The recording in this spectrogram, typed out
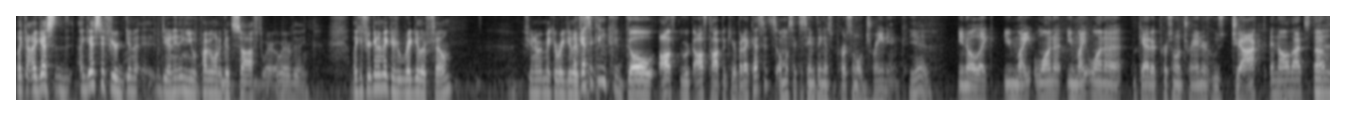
like I guess I guess if you're gonna do anything, you would probably want a good software over everything. Like if you're gonna make a regular film, if you're gonna make a regular, I guess fi- it can could go off we're off topic here, but I guess it's almost like the same thing as personal training. yeah, You know, like you might wanna you might wanna get a personal trainer who's jacked and all that stuff, Yeah.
